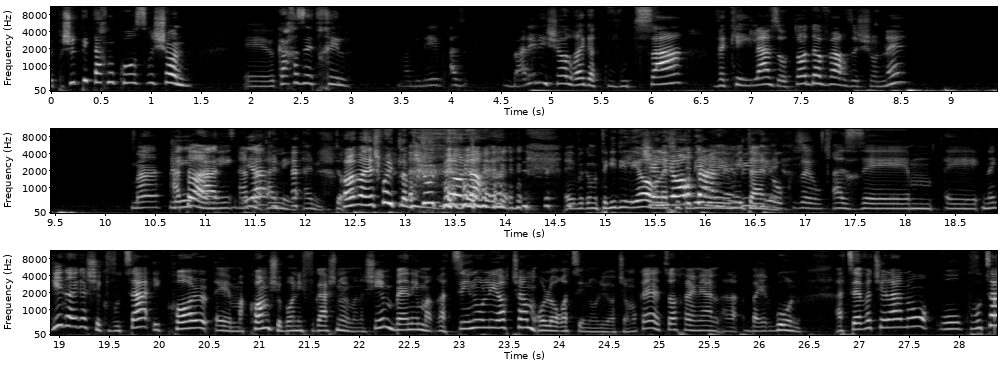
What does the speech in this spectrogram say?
ופשוט פיתחנו קורס ראשון וככה זה התחיל. מגניב. אז בא לי לשאול, רגע, קבוצה וקהילה זה אותו דבר, זה שונה? מה? את או אני? את או אני? אני. כל הזמן יש פה התלבטות מי עונה. וגם תגידי ליאור, לכי תדעי מי תענה. בדיוק, זהו. אז אה, נגיד רגע שקבוצה היא כל אה, מקום שבו נפגשנו עם אנשים, בין אם רצינו להיות שם או לא רצינו להיות שם, אוקיי? לצורך העניין, בארגון, הצוות שלנו הוא קבוצה.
